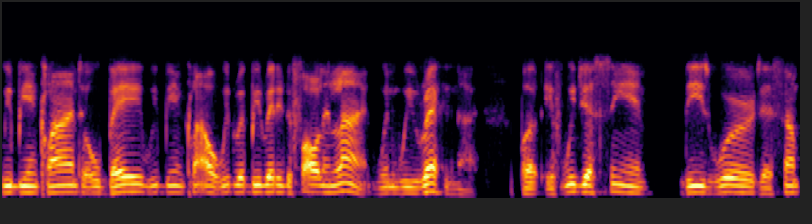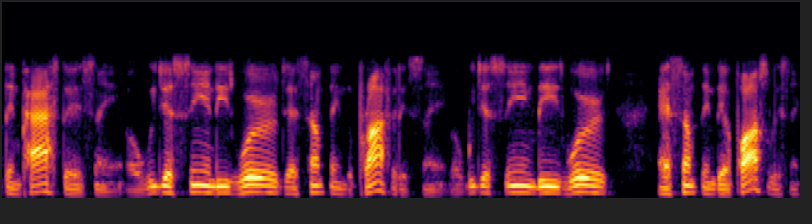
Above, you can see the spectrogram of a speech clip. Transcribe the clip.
we'd be inclined to obey, we'd be inclined, oh, we'd be ready to fall in line when we recognize. But if we're just seeing these words as something pastor is saying, or we just seeing these words as something the prophet is saying, or we just seeing these words as something the apostle is saying,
